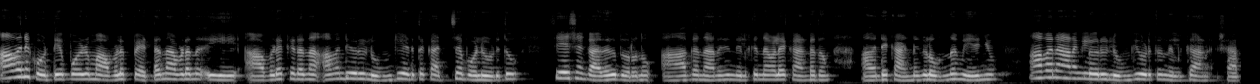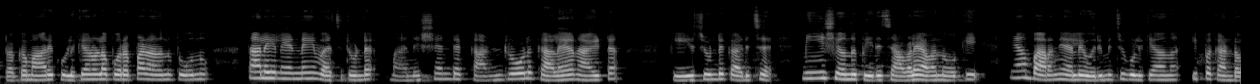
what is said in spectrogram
അവന് കൊട്ടിയപ്പോഴും അവൾ പെട്ടെന്ന് അവിടെ അവിടെ കിടന്ന അവന്റെ ഒരു ലുങ്കി എടുത്ത് കച്ച പോലെ ഉടുത്തു. ശേഷം കഥക് തുറന്നു. ആകെ നിറഞ്ഞു നിൽക്കുന്നവളെ കണ്ടതും അവന്റെ കണ്ണുകൾ ഒന്നും മിഴിഞ്ഞു. അവനാണെങ്കിൽ ഒരു ലുങ്കി ഉടുത്ത് നിൽക്കുകയാണ് ഷർട്ടൊക്കെ മാറി കുളിക്കാനുള്ള പുറപ്പാടാണെന്ന് തോന്നുന്നു. തലയിൽ എണ്ണയും വച്ചിട്ടുണ്ട്. മനുഷ്യന്റെ കൺട്രോൾ കളയാനായിട്ട് കീഴ്ചുണ്ട് കടിച്ച് മീശയൊന്ന് പിരിച്ച് അവളെ അവൻ നോക്കി. ഞാൻ പറഞ്ഞല്ലേ ഒരുമിച്ച് കുളിക്കാമെന്ന്. ഇപ്പം കണ്ടോ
